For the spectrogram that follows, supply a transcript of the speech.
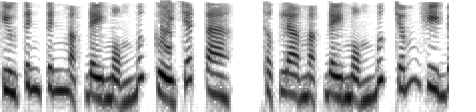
Kiều Tinh Tinh mặt đầy mộng bức cười chết ta, thật là mặt đầy mộng bức chấm gb,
